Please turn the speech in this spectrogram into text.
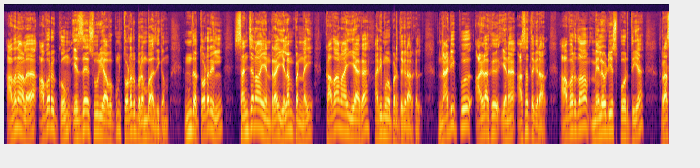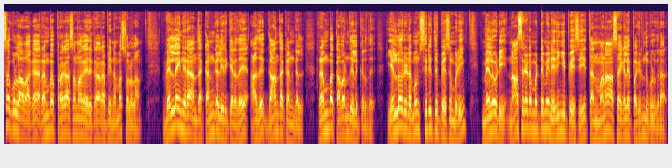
அதனால் அவருக்கும் எஸ் ஏ சூர்யாவுக்கும் தொடர்பு ரொம்ப அதிகம். இந்த தொடரில் சஞ்சனா என்ற இளம்பெண்ணை கதாநாயகியாக அறிமுகப்படுத்துகிறார்கள். நடிப்பு அழகு என அசத்துகிறார். அவர்தான் மெலோடியஸ் போர்த்திய ரசகுல்லாவாக ரொம்ப பிரகாசமாக இருக்கிறார் அப்படின்னு நம்ம சொல்லலாம். வெள்ளை நிற அந்த கண்கள் இருக்கிறதே அது காந்த கண்கள். ரொம்ப கவர்ந்து இழுக்கிறது. எல்லோரிடமும் சிரித்து பேசும்படி மெலோடி நாசரிடம் மட்டுமே நெருங்கி பேசி தன் மன ஆசைகளை பகிர்ந்து கொள்கிறார்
